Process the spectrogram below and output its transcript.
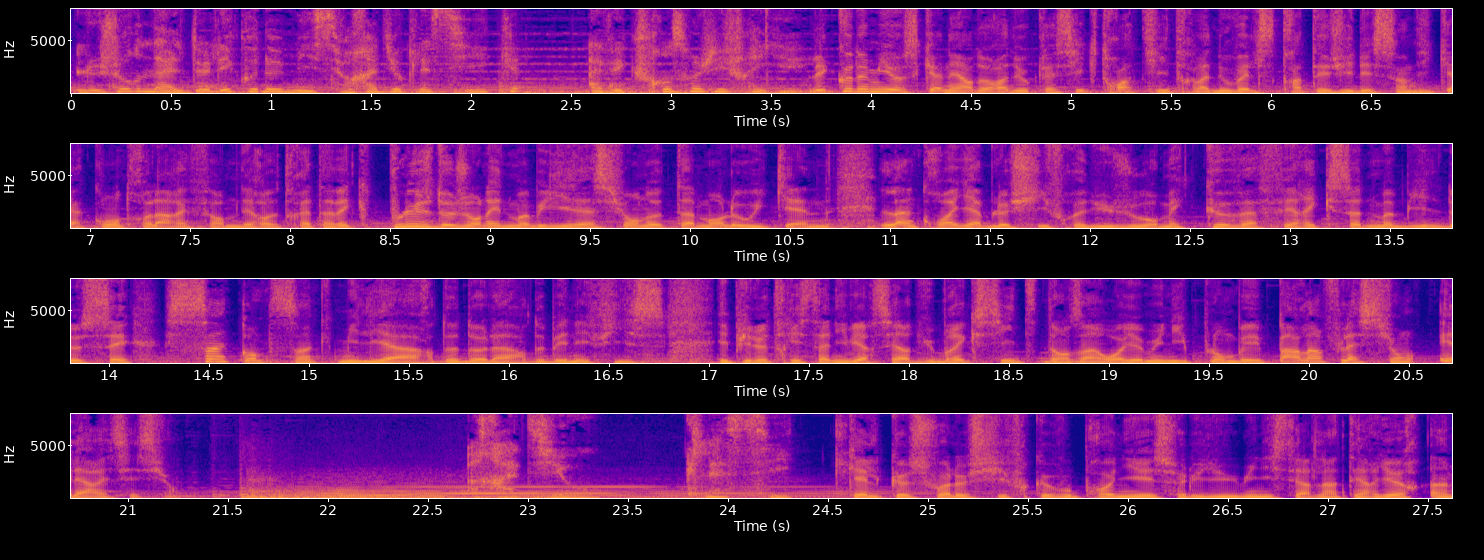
Le journal de l'économie sur Radio Classique avec François Giffrier. L'économie au scanner de Radio Classique, trois titres, la nouvelle stratégie des syndicats contre la réforme des retraites avec plus de journées de mobilisation, notamment le week-end. L'incroyable chiffre du jour, mais que va faire ExxonMobil de ses 55 milliards de dollars de bénéfices? Et puis le triste anniversaire du Brexit dans un Royaume-Uni plombé par l'inflation et la récession. Radio Classique. Quel que soit le chiffre que vous preniez, celui du ministère de l'Intérieur, 1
